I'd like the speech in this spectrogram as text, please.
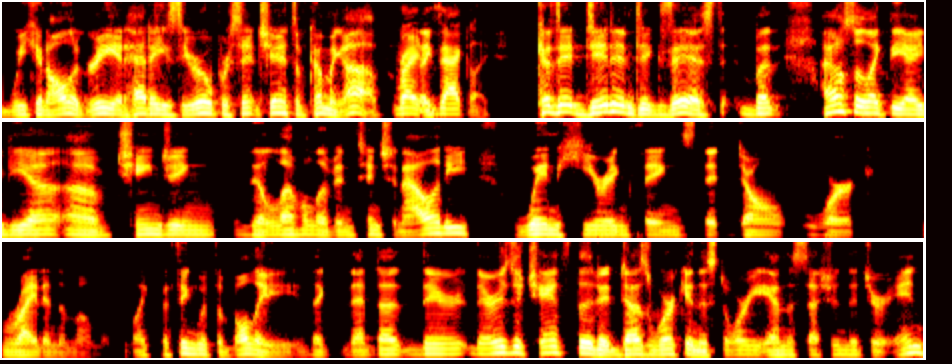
we can all agree it had a zero percent chance of coming up, Right, Like, exactly. Because it didn't exist. But I also like the idea of changing the level of intentionality when hearing things that don't work right in the moment. Like the thing with the bully, like that does there there is a chance that it does work in the story and the session that you're in.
